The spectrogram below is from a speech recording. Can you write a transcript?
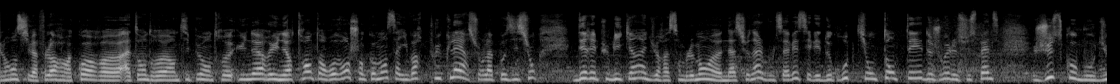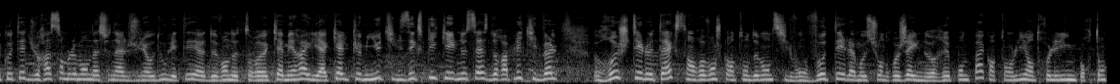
Laurence, il va falloir encore euh, attendre un petit peu entre 1h et 1h30. En revanche, on commence à y voir plus clair sur la position des Républicains et du Rassemblement euh, national. Vous le savez, c'est les deux groupes qui ont tenté de jouer le suspense jusqu'au bout. Du côté du Rassemblement national, Julien Audoul était euh, devant notre caméra il y a quelques minutes. Ils expliquent et ils ne cessent de rappeler qu'ils veulent rejeter le texte. En revanche, quand on demande s'ils vont voter la motion de rejet, ils ne répondent pas. Quand on lit entre les lignes, pourtant,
